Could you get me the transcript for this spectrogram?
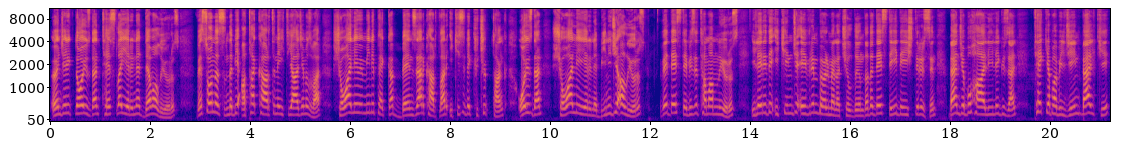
Öncelikle o yüzden Tesla yerine dev alıyoruz. Ve sonrasında bir atak kartına ihtiyacımız var. Şövalye ve mini pekka benzer kartlar. İkisi de küçük tank. O yüzden şövalye yerine binici alıyoruz ve destemizi tamamlıyoruz. İleride ikinci evrim bölmen açıldığında da desteği değiştirirsin. Bence bu haliyle güzel. Tek yapabileceğin belki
